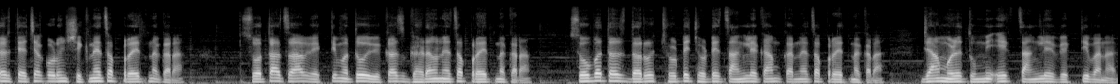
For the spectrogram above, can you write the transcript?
तर त्याच्याकडून शिकण्याचा प्रयत्न करा. स्वतःचा व्यक्तिमत्व विकास घडवण्याचा प्रयत्न करा. सोबतच दररोज छोटे छोटे चांगले काम करण्याचा प्रयत्न करा ज्यामुळे तुम्ही एक चांगले व्यक्ती बनाल.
